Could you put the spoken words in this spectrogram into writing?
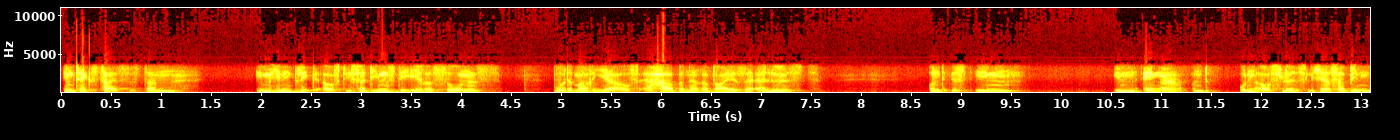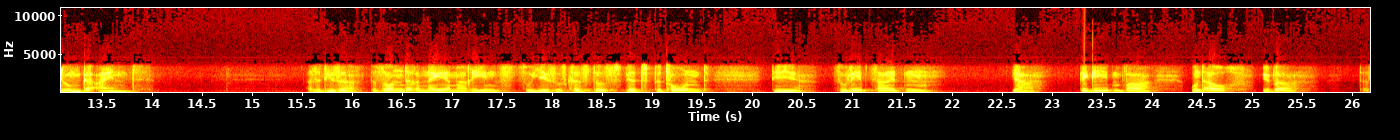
Im Text heißt es dann, im Hinblick auf die Verdienste ihres Sohnes wurde Maria auf erhabenere Weise erlöst und ist ihm in enger und unauflöslicher Verbindung geeint. Also diese besondere Nähe Mariens zu Jesus Christus wird betont, die zu Lebzeiten ja, gegeben war und auch über das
